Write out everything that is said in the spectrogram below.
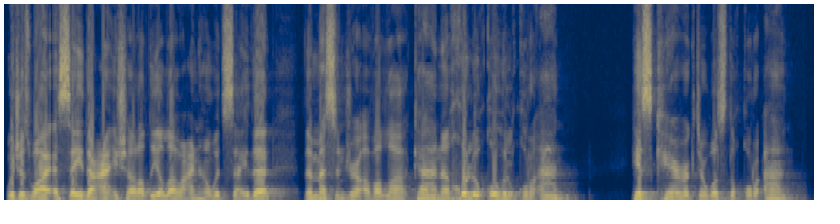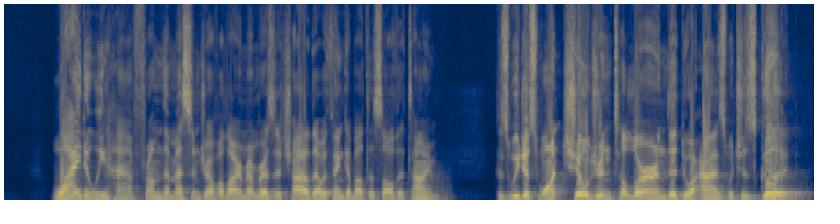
Which is why Sayyidah Aisha radiallahu anha would say that the Messenger of Allah kana khuluquhu al-Quran. His character was the Quran. Why do we have from the Messenger of Allah? I remember as a child I would think about this all the time. Because we just want children to learn the du'as, which is good.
